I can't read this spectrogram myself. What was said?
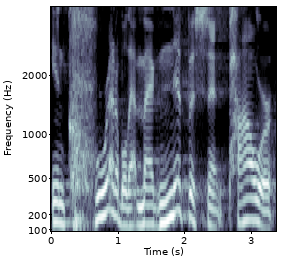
incredible, that magnificent power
